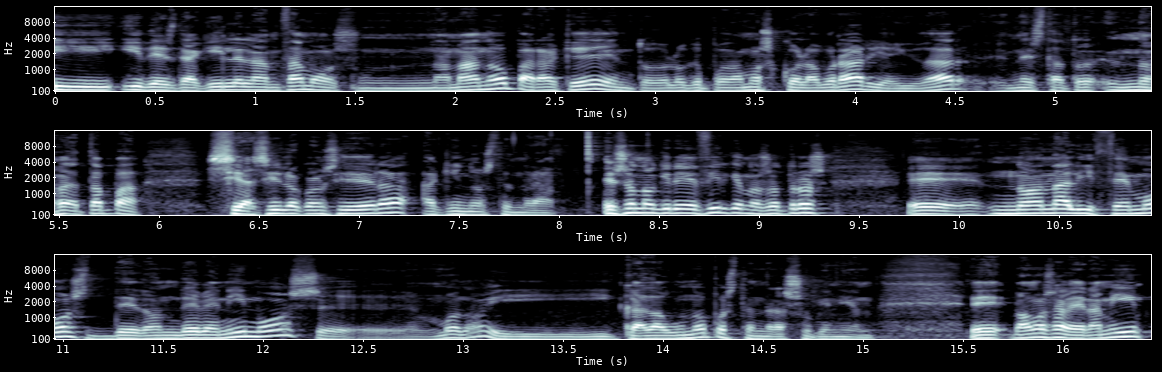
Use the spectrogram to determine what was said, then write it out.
y, desde aquí le lanzamos una mano para que en todo lo que podamos colaborar y ayudar en esta nueva etapa, si así lo considera, aquí nos tendrá. Eso no quiere decir que nosotros eh, no analicemos de dónde venimos, eh, bueno, y, cada uno pues tendrá su opinión. Eh, vamos a ver, a mí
